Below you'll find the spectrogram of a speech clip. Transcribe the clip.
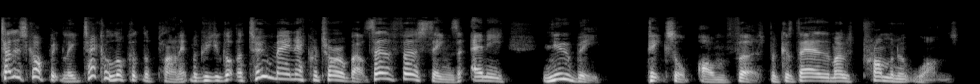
telescopically, take a look at the planet because you've got the two main equatorial belts. They're the first things that any newbie picks up on first because they're the most prominent ones.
